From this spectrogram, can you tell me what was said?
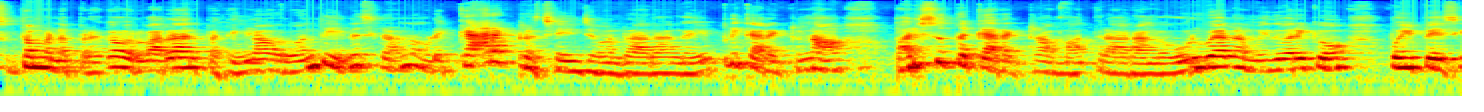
சுத்தம் பண்ண பிறகு அவர் வர்றாரு பார்த்தீங்களா? அவர் வந்து என்ன செய்கிறாரு நம்மளுடைய கேரக்டரை சேஞ்ச் பண்ணுறாராங்க எப்படி கேரக்டர்னா பரிசுத்த கேரக்டராக மாற்றுறாராங்க ஒருவேளை நம்ம இது வரைக்கும் போய் பேசி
